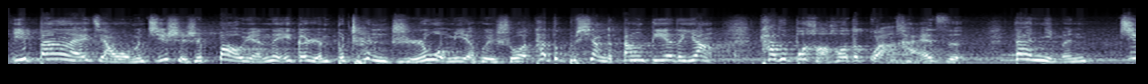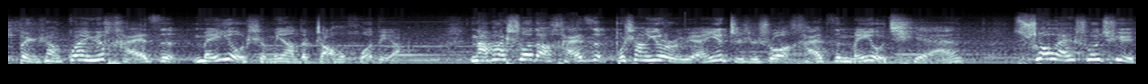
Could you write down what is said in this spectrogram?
一般来讲，我们即使是抱怨那一个人不称职，我们也会说他都不像个当爹的样，他都不好好的管孩子。但你们基本上关于孩子没有什么样的着火点儿，哪怕说到孩子不上幼儿园，也只是说孩子没有钱。说来说去，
